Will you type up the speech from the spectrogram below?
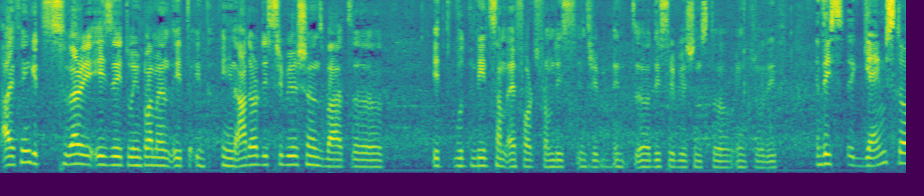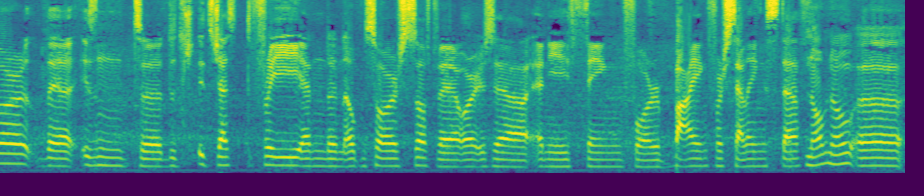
I think it's very easy to implement it in, in other distributions, but uh, it would need some effort from these uh, distributions to include it. In this uh, game store, there isn't. Uh, the, it's just free and an open source software, or is there anything for buying, for selling stuff? No, no. Uh,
